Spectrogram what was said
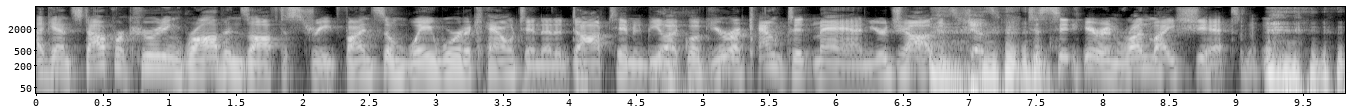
Again, stop recruiting Robins off the street. Find some wayward accountant and adopt him and be like, look, you're accountant man. Your job is just to sit here and run my shit.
